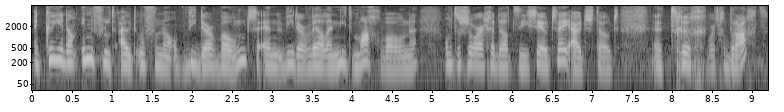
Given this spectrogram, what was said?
En kun je dan invloed uitoefenen op wie er woont en wie er wel en niet mag wonen, om te zorgen dat die CO2-uitstoot uh, terug wordt gebracht?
